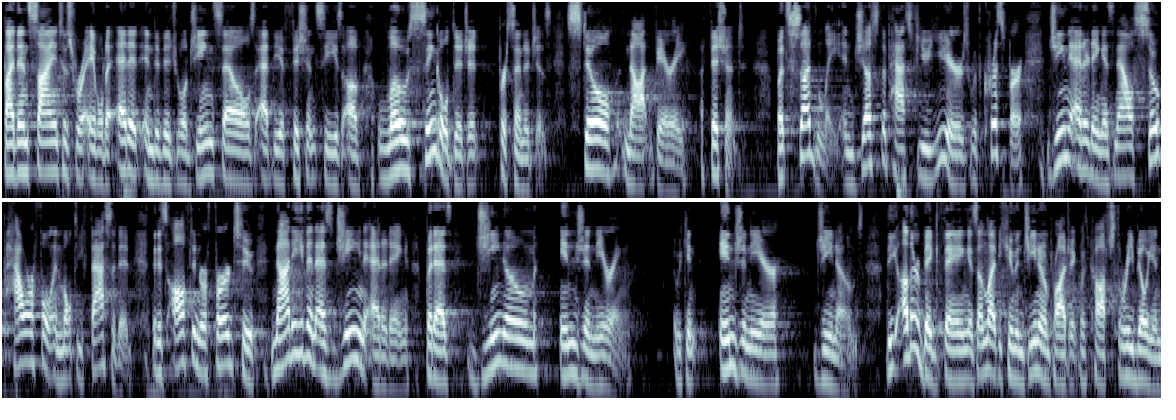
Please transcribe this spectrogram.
By then, scientists were able to edit individual gene cells at the efficiencies of low single digit percentages, still not very efficient. But suddenly, in just the past few years with CRISPR, gene editing is now so powerful and multifaceted that it's often referred to not even as gene editing, but as genome engineering. We can engineer genomes. The other big thing is, unlike the Human Genome Project, which costs $3 billion,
